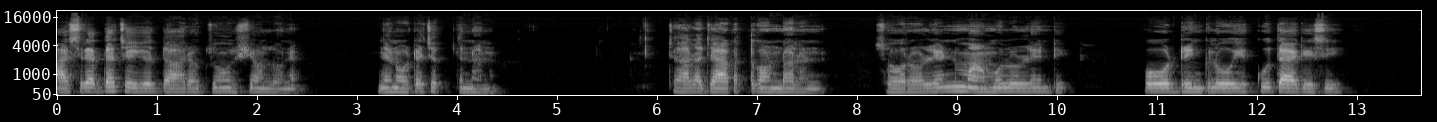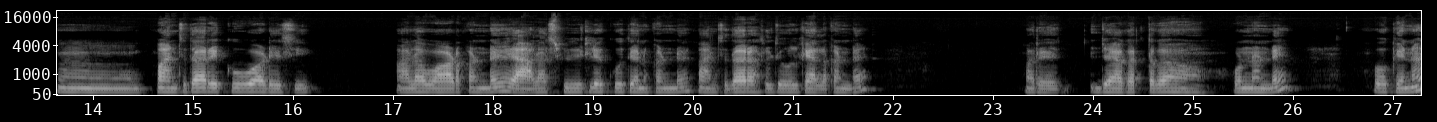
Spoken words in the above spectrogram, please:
అశ్రద్ధ చేయొద్దు ఆరోగ్యం విషయంలోనే. నేను ఒకటే చెప్తున్నాను. చాలా జాగ్రత్తగా ఉండాలండి. షుగర్ ఏంటి మామూలు వాళ్ళేంటి ఓ డ్రింకులు ఎక్కువ తాగేసి పంచదార ఎక్కువ వాడేసి అలా వాడకండి అలా స్వీట్లు ఎక్కువ తినకండి పంచదార అసలు జోలికి వెళ్ళకుండా. మరి జాగ్రత్తగా ఉండండి. ఓకేనా?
